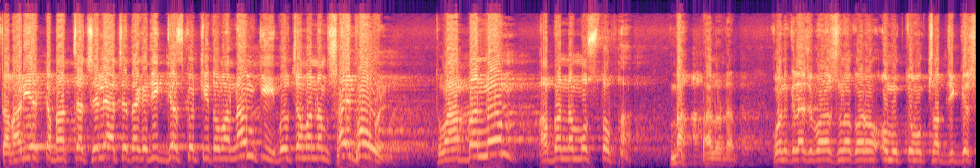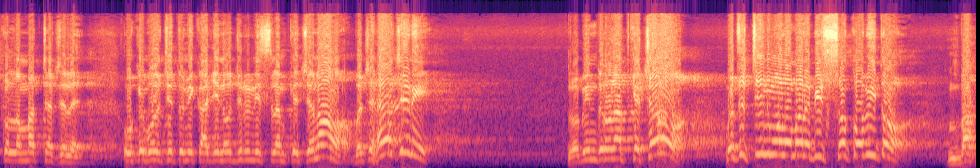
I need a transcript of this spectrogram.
তা বাড়ি একটা বাচ্চা ছেলে আছে, তাকে জিজ্ঞাসা করছি, তোমার নাম কি? বলছে, আমার নাম সাইফুল। তোমার আব্বার নাম? আব্বার নাম মোস্তফা। বাহ, ভালো নাম। কোন ক্লাসে পড়াশোনা করো? অমুক তমুক সব জিজ্ঞেস করলাম বাচ্চা ছেলে। ওকে বলছে, তুমি কাজী নজরুল ইসলামকে চেনো? বলছে হ্যাঁ চিনি। রবীন্দ্রনাথকে চেনো? বলছে চিনবো না মানে বিশ্ব কবি তো। বাহ,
